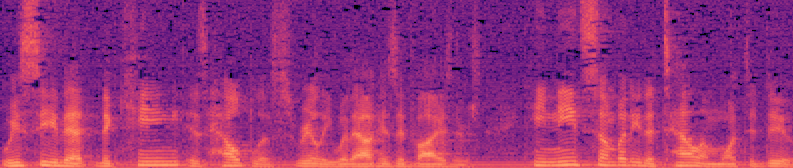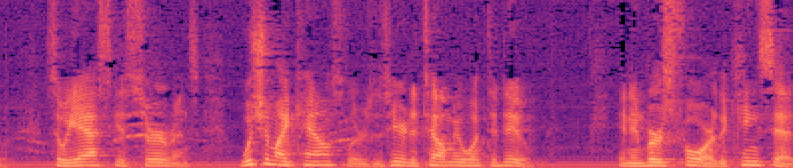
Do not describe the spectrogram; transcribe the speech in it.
we see that the king is helpless, really, without his advisors. He needs somebody to tell him what to do. So he asks his servants, Which of my counselors is here to tell me what to do? And in verse 4, the king said,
